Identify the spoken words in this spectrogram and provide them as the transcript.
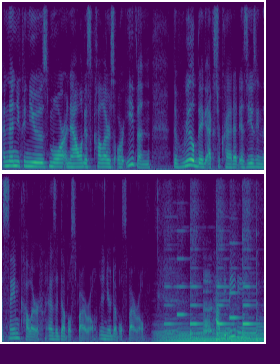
and then you can use more analogous colors or even the real big extra credit is using the same color as a double spiral in your double spiral. Happy beading!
